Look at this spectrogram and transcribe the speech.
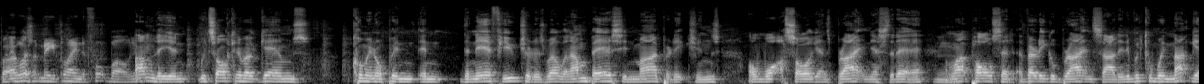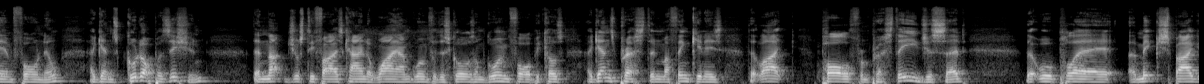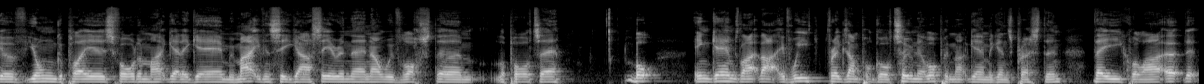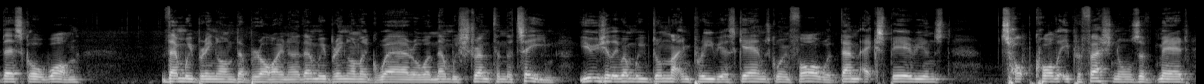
But it wasn't me playing the football. you know. Andy, and we're talking about games coming up in, in the near future as well, and I'm basing my predictions on what I saw against Brighton yesterday. And hmm. like Paul said, a very good Brighton side, and if we can win that game 4 0 against good opposition, then that justifies kind of why I'm going for the scores I'm going for. Because against Preston, my thinking is that, like Paul from Prestige just said, that we'll play a mixed bag of younger players. Foden might get a game. We might even see Garcia in there now. We've lost um, Laporte. But in games like that, if we, for example, go 2 0 up in that game against Preston, they equalise, uh, they score one, then we bring on De Bruyne, then we bring on Aguero, and then we strengthen the team. Usually, when we've done that in previous games going forward, them experienced top quality professionals have made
